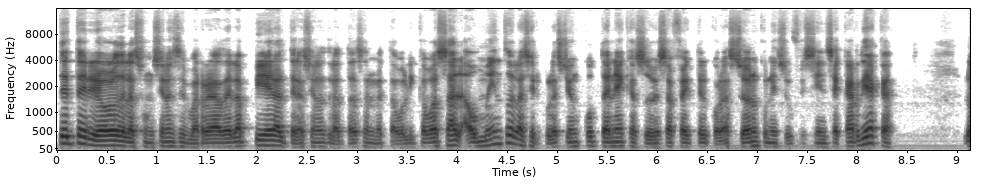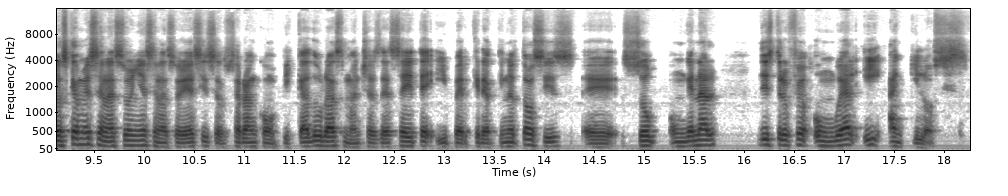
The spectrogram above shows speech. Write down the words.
deterioro de las funciones de barrera de la piel, alteraciones de la tasa metabólica basal, aumento de la circulación cutánea que a su vez afecta el corazón con insuficiencia cardíaca. Los cambios en las uñas en la psoriasis se observan como picaduras, manchas de aceite, hiperqueratinatosis eh, subunguenal, distrofia ungueal y anquilosis.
